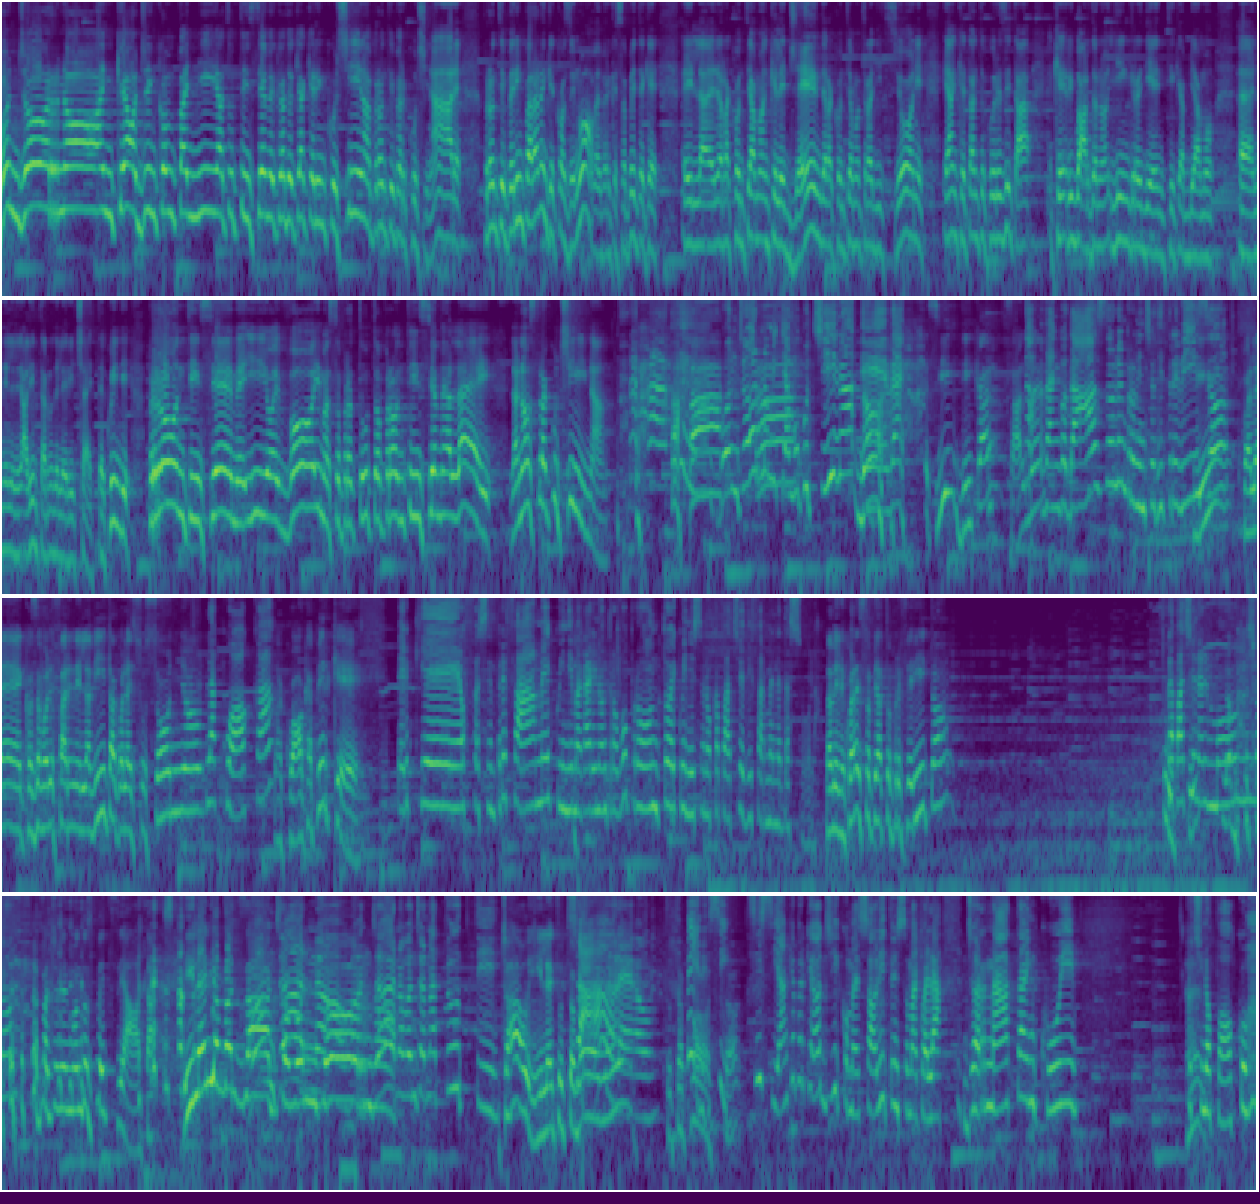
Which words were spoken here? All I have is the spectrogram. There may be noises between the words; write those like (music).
Buongiorno, anche oggi in compagnia, tutti insieme qui a Due Chiacchiere in Cucina, pronti per cucinare, pronti per imparare anche cose nuove, perché sapete che il, raccontiamo anche leggende, raccontiamo tradizioni e anche tante curiosità che riguardano gli ingredienti che abbiamo eh, all'interno delle ricette. Quindi pronti insieme io e voi, ma soprattutto pronti insieme a lei, la nostra cucina. (laughs) Buongiorno, mi chiamo Cucina no. e... Sì, dica salve. No, vengo da Asolo, in provincia di Treviso. Sì. Qual è, cosa vuole fare nella vita? Qual è il suo sogno? La cuoca. La cuoca, perché? Perché ho sempre fame, quindi magari non trovo pronto e quindi sono capace di farmene da sola. Va bene, qual è il suo piatto preferito? Tutti. La pace nel mondo. La pace, (laughs) la pace nel mondo speziata. (laughs) Ilenia Bazzacco, buongiorno, buongiorno. Buongiorno, buongiorno a tutti. Ciao Ile, tutto Ciao, bene? Ciao Leo. Tutto a bene, sì, sì, sì, anche perché oggi come al solito, insomma, è quella giornata in cui cucino eh? poco.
